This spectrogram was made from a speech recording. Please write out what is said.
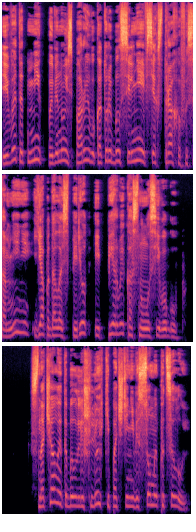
И в этот миг, повинуясь порыву, который был сильнее всех страхов и сомнений, я подалась вперед и первой коснулась его губ. Сначала это был лишь легкий, почти невесомый поцелуй.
